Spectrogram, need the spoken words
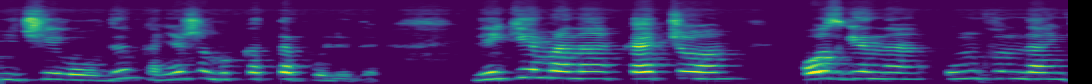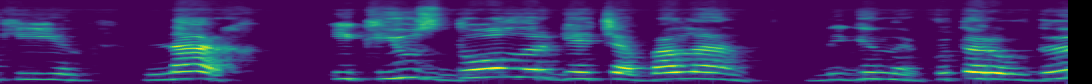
necha yil oldin конечно bu katta pul edi. Lekin mana qachon? Ozgina o'n kundan keyin narx ikki yuz dollargacha balandligini ko'tarildi.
